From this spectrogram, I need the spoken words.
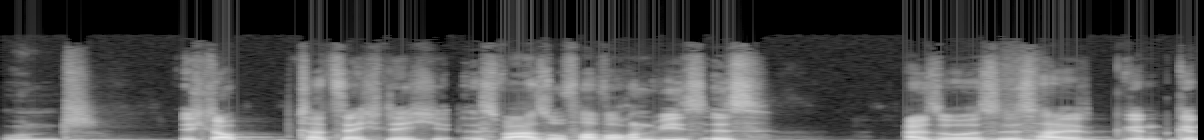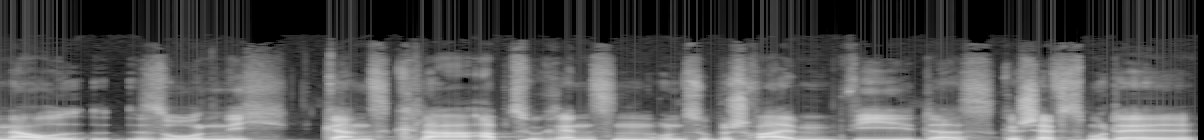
und. Ich glaube tatsächlich, es war so verworren, wie es ist. Also es ist halt ge genau so nicht ganz klar abzugrenzen und zu beschreiben, wie das Geschäftsmodell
